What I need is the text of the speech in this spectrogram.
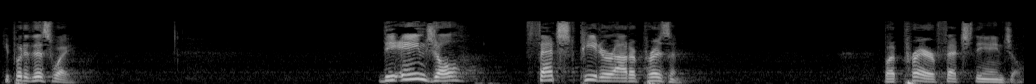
He put it this way The angel fetched Peter out of prison but prayer fetched the angel.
